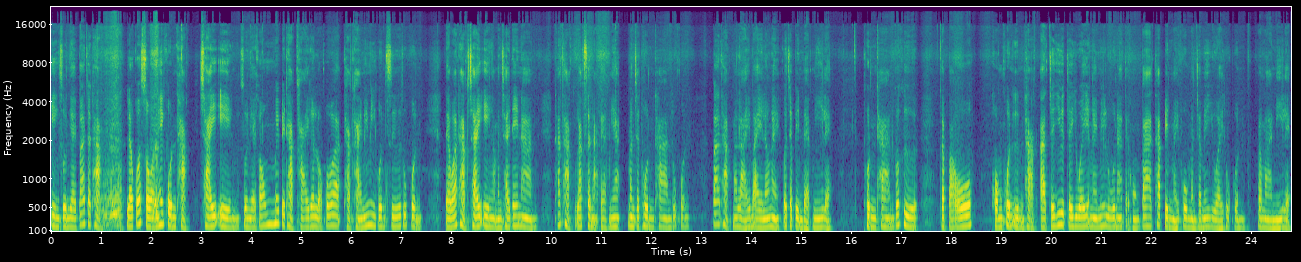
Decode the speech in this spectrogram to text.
เองส่วนใหญ่ป้าจะถัก แล้วก็สอนให้คนถักใช้เอง ส่วนใหญ่เขาไม่ไปถักขายกันหรอกเพราะว่าถักขายไม่มีคนซื้อทุกคน แต่ว่าถักใช้เองอะมันใช้ได้นาน ถ้าถักลักษณะแบบเนี้ยมันจะทนทานทุกคน ป้าถักมาหลายใบแล้วไง ก็จะเป็นแบบนี้แหละ ทนทานก็คือกระเป๋าของคนอื่นถักอาจจะยืดจะย้วยยังไงไม่รู้นะ แต่ของป้าถ้าเป็นไหมพรมมันจะไม่ย้วยทุกคนประมาณนี้แหละ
